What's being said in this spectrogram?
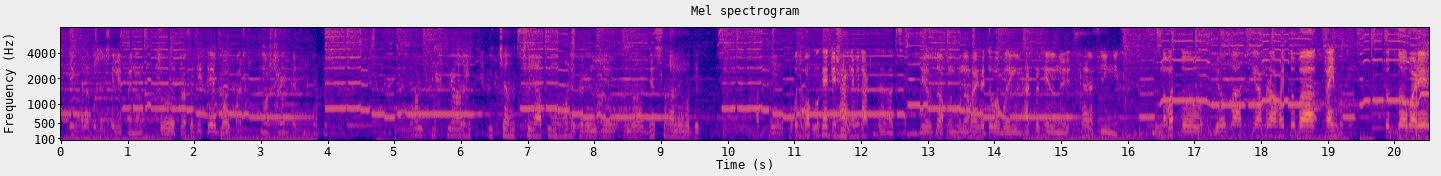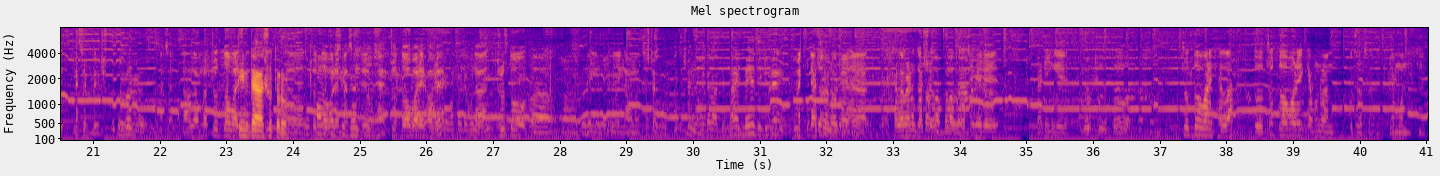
যে খেলা প্রথম সেমিফাইনাল তো টসে জিতে বল ফার্স্ট নেওয়ার কারণটা কি? বল ফার্স্ট নেওয়ার ইচ্ছা হচ্ছে আপনি মনে করেন যে আমরা দেড়শো রানের মধ্যে প্রতিপক্ষকে হ্যাঁ। রানের ভিতরে আটকে যাচ্ছেন যেহেতু আপনার মনে হয় হয়তো বা বোলিং হাট পেছে হ্যাঁ। ফিলিং নিয়ে। ধন্যবাদ। তো যেহেতু আজকে আমরা হয়তো বা টাইম কত? চোদ্দ ওভারে ম্যাচ উঠবে? আচ্ছা তাহলে আমরা চোদ্দ ওভারে তিনটা সতেরো। চোদ্দ ওভারে ম্যাচ হ্যাঁ চোদ্দ ওভারে হবে। দ্রুত ফিলিং নেওয়ানোর চেষ্টা করব। খেলাবার দর্শক টসে হেরে ব্যাটিং তো চোদ্দ ওভারে খেলা। তো চোদ্দ ওভারে কেমন রান কোথাও আছে? কেমন কি?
